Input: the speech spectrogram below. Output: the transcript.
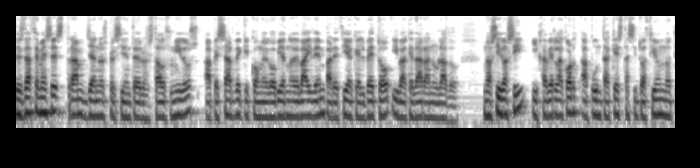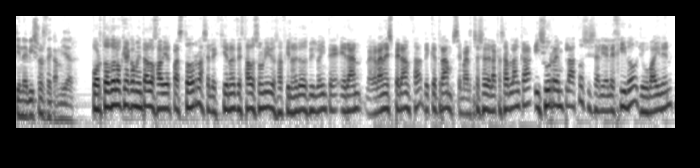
Desde hace meses, Trump ya no es presidente de los Estados Unidos, a pesar de que con el gobierno de Biden parecía que el veto iba a quedar anulado. No ha sido así y Javier Lacorte apunta que esta situación no tiene visos de cambiar. Por todo lo que ha comentado Javier Pastor, las elecciones de Estados Unidos a finales de 2020 eran la gran esperanza de que Trump se marchase de la Casa Blanca y su reemplazo, si salía elegido, Joe Biden,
